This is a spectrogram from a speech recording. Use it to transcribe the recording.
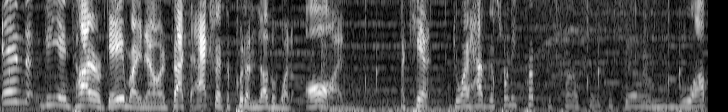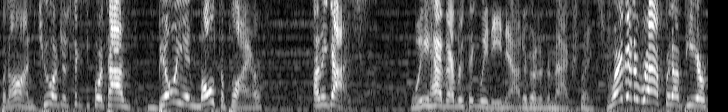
in the entire game right now. In fact, I actually have to put another one on. I can't, do I have this one equipped? This one, okay, let's just um, blop it on. 264 times billion multiplier. I mean, guys, we have everything we need now to go to the max ranks. We're going to wrap it up here.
